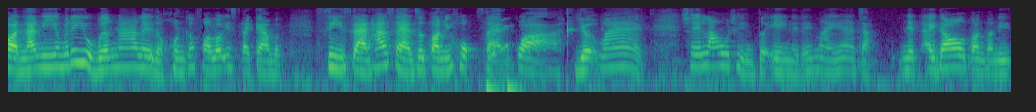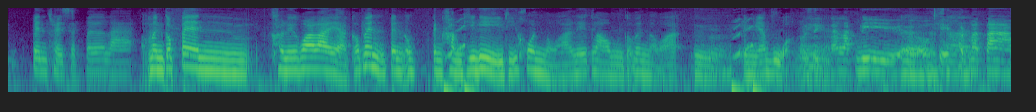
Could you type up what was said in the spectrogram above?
ก่อนหน้านี้ยังไม่ได้อยู่เบื้องหน้าเลย แต่คนก็ follow Instagram แบบ4 0 0 0 0 5 0 0 0 0จนตอนนี้6 0 0 0 0กว่า เยอะมาก ช่วยเล่าถึงตัวเองหน่อยได้ไหมอะจาก เน็ตไอดอลตอนตอนนี้เป็นเทรนเซตเตอร์แล้วมันก็เป็นเขาเรียกว่าอะไรอะ ก็เป็นเป็นเป็นคำที่ดีที่คนแบบว่าเรียกเรา มันก็เป็นแบบว่าเออเป็นแง่บวกอะไรสิ่งเงี้ยน่ารักดีเออโอเคใช่ คนมาตาม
